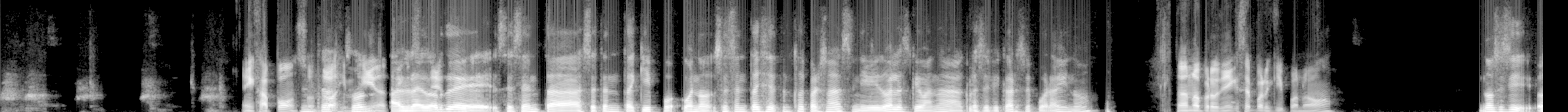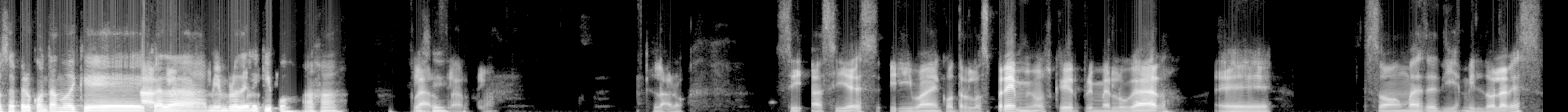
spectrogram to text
En Japón son dos, Son imagínate. alrededor de 60, 70 equipos, bueno, 60 y 70 personas individuales que van a clasificarse por ahí, ¿no? No, no, pero tiene que ser por equipo, ¿no? No sé si, o sea, pero contando de que Ah, cada miembro del equipo, ajá. Claro, sí. claro, claro. Claro. Sí, así es. Y van a encontrar los premios, que el primer lugar eh, son más de 10 mil dólares.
